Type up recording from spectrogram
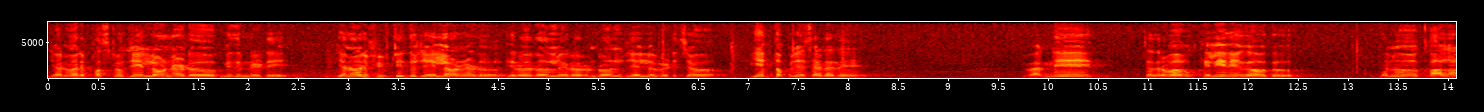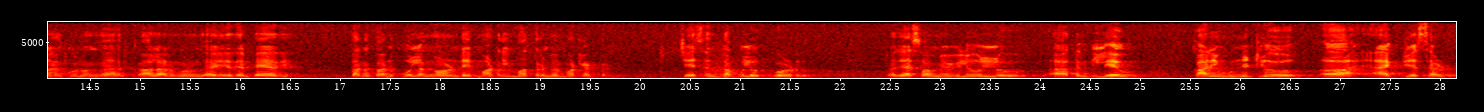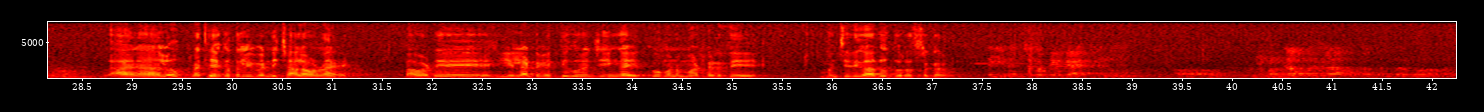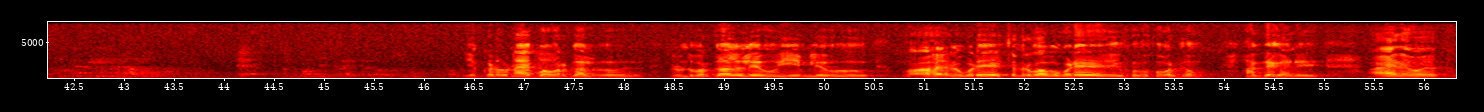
జనవరి ఫస్ట్ జైల్లో ఉన్నాడు మిథున్ రెడ్డి. జనవరి ఫిఫ్టీన్త్ జైల్లో ఉన్నాడు. ఇరవై రోజులు ఇరవై రెండు రోజులు జైల్లో పెట్టించావు. ఏం తప్పు చేశాడని? ఇవన్నీ చంద్రబాబుకు తెలియనే కావద్దు. తను కాలానుగుణంగా కాలానుగుణంగా ఏదంటే అది తనకు అనుకూలంగా ఉండే మాటలు మాత్రమే మాట్లాడతాడు. చేసిన తప్పులు ఒప్పుకోడు. ప్రజాస్వామ్య విలువలు అతనికి లేవు. కానీ ఉన్నట్లు యాక్ట్ చేస్తాడు. ఆయనలో ప్రత్యేకతలు ఇవన్నీ చాలా ఉన్నాయి. కాబట్టి ఇలాంటి వ్యక్తి గురించి ఇంకా ఎక్కువ మనం మాట్లాడేది మంచిది కాదు దురదృష్టకరం. ఎక్కడ ఉన్నాయబ్బా వర్గాలు? రెండు వర్గాలు లేవు ఏం లేవు. ఆయన ఒకడే చంద్రబాబు ఒకడే వర్గం. అంతేగాని ఆయన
